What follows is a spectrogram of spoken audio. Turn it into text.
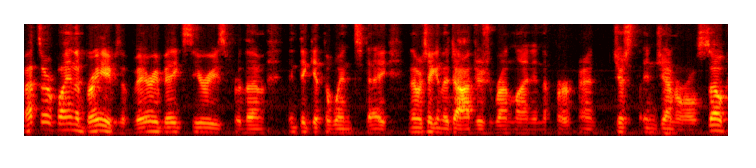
Mets are playing the Braves, a very big series for them. I think they get the win today. And then we're taking the Dodgers run line in the first, and uh, just in general. So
